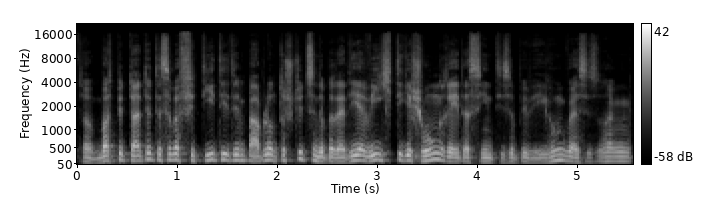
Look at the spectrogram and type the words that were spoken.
So, was bedeutet das aber für die, die den Babler unterstützen in der Partei, die ja wichtige Schwungräder sind dieser Bewegung, weil sie sozusagen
